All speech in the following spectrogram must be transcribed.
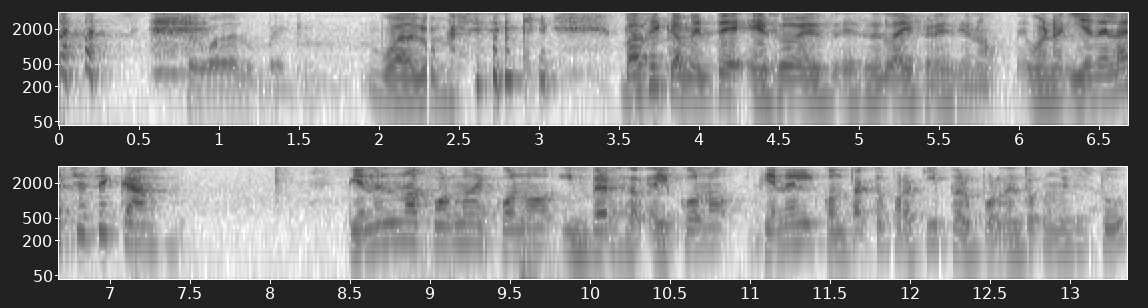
De Guadalupe. Guadalupe. básicamente, eso es, esa es la diferencia, ¿no? Bueno, y en el HSK. Tienen una forma de cono inversa. El cono tiene el contacto por aquí, pero por dentro, como dices tú,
